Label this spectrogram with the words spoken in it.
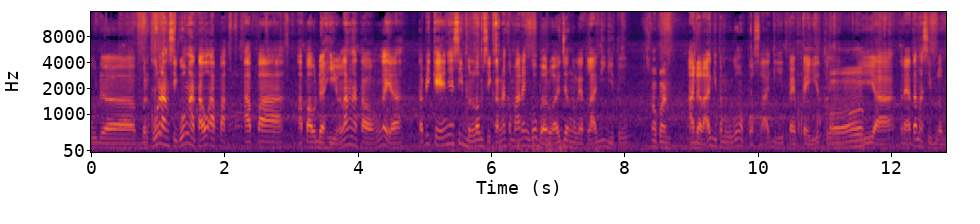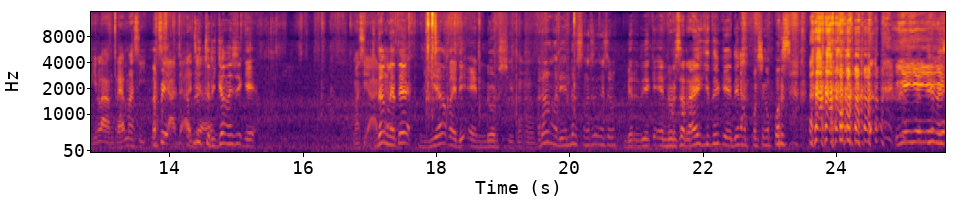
udah berkurang sih. Gue nggak tahu apa apa apa udah hilang atau enggak ya. Tapi kayaknya sih belum sih karena kemarin gue baru aja ngeliat lagi gitu. Apaan? Ada lagi temen gue ngepost lagi PP gitu. Oh. iya ternyata masih belum hilang. Ternyata masih tapi masih ada tapi aja. lu curiga gak sih kayak masih ada ada. ngeliatnya dia kayak di endorse gitu. Mm-mm. ada nggak di endorse nggak sih lu? biar dia kayak endorser aja gitu kayak dia ngepost ngepost iya iya iya Iya iya.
